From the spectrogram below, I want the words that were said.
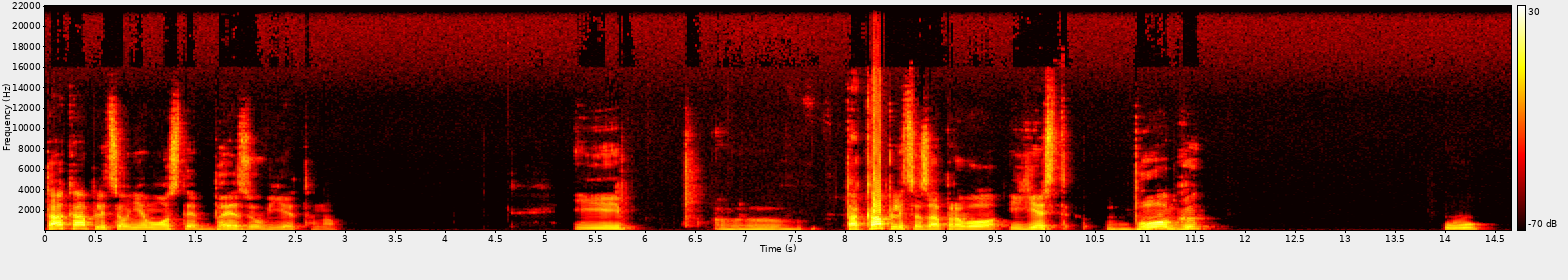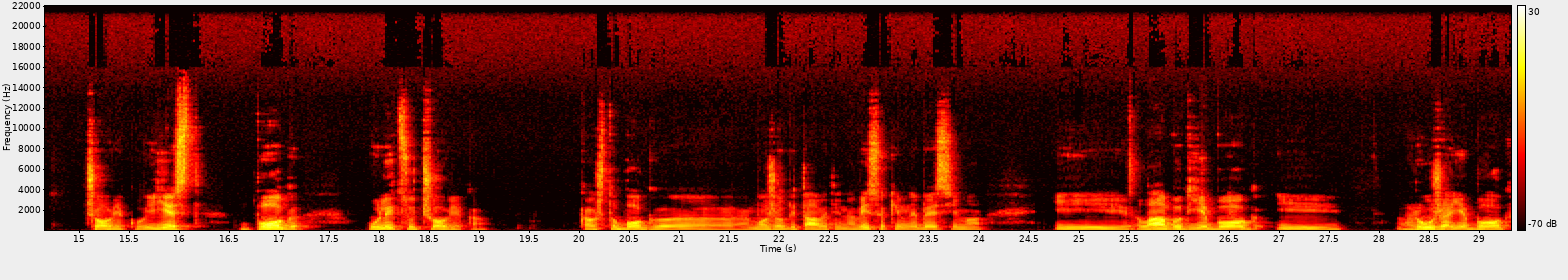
ta kaplica u njemu ostaje bezuvjetno. I e, ta kaplica zapravo jest Bog u čovjeku. Jest Bog u licu čovjeka. Kao što Bog e, može obitavati na visokim nebesima, i labud je Bog, i ruža je Bog,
